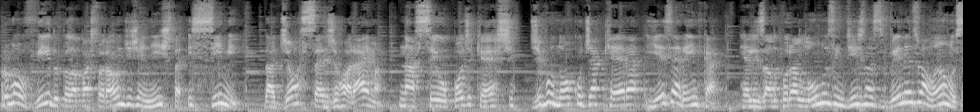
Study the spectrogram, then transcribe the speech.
promovido pela Pastoral Indigenista e CIMI da Diocese de Roraima, nasceu o podcast de Bunoco de Aquera e Ezerenca, realizado por alunos indígenas venezuelanos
